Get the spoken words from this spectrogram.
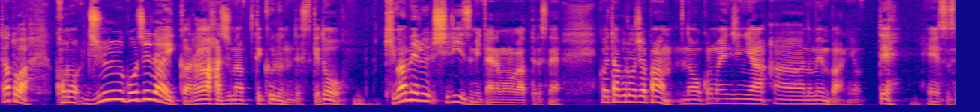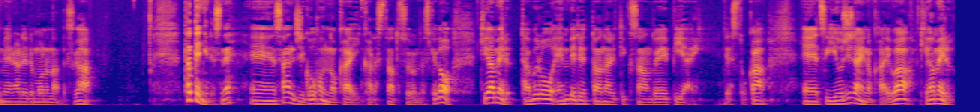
であとはこの15時台から始まってくるんですけど極めるシリーズみたいなものがあってですねこれタブロージャパンのこれもエンジニアのメンバーによって、えー、進められるものなんですが縦にですね、え、3時5分の回からスタートするんですけど極めるタブローエンベデッドアナリティクス &API ですとか、えー、次4時台の回は極める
